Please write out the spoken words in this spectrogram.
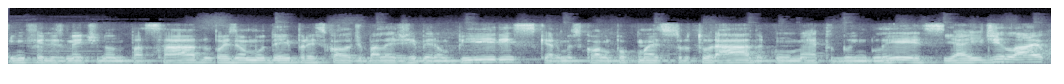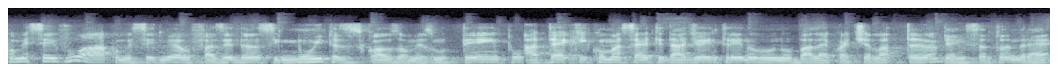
infelizmente no ano passado. Depois eu mudei para a escola de balé de Ribeirão Pires, que era uma escola um pouco mais estruturada, com o método inglês. E aí de lá eu comecei a voar, comecei meu fazer dança em muitas escolas ao mesmo tempo, até que com uma certa idade eu entrei no, no balé Quartier Latam, que é em Santo André,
